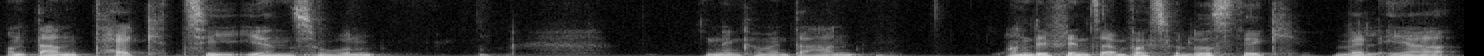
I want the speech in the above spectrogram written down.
Und dann taggt sie ihren Sohn in den Kommentaren. Und ich find's einfach so lustig, weil er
